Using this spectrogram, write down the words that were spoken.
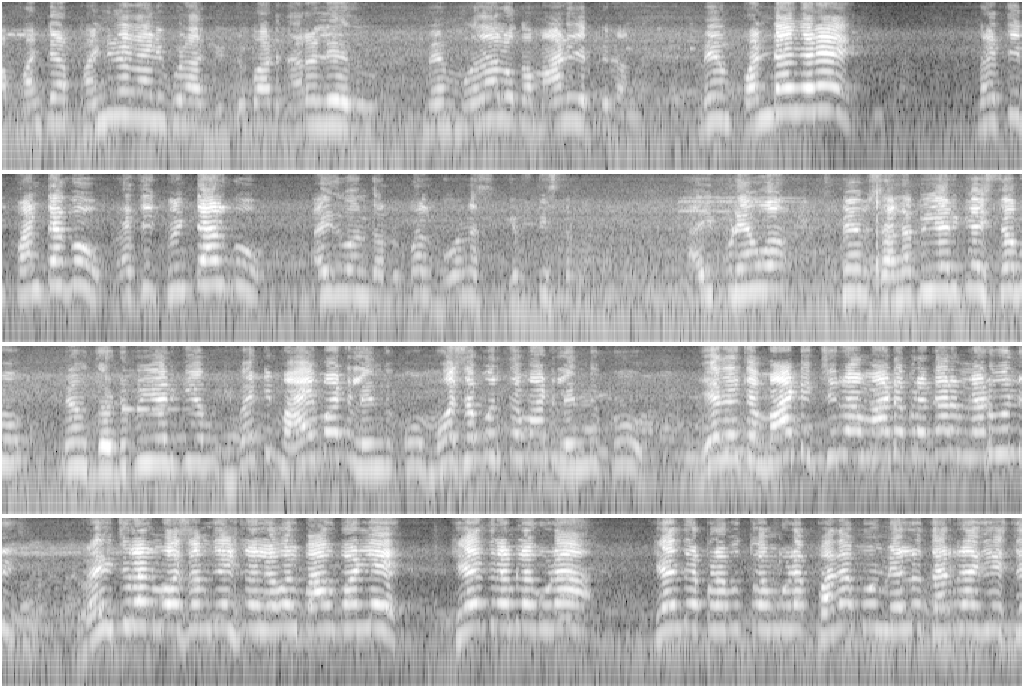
ఆ పంట పండిన దానికి కూడా గిట్టుబాటు ధర లేదు. మేము మొదలు ఒక మాట చెప్పినాము మేము పండంగానే ప్రతి పంటకు ప్రతి క్వింటాల్కు ఐదు వందల రూపాయలు బోనస్ గిఫ్ట్ ఇస్తాము. ఇప్పుడేమో మేము సన్న బియ్యానికే ఇస్తాము మేము దొడ్డు బియ్యానికి ఇవన్నీ మాయ మాటలు ఎందుకు? మోసపూరిత మాటలు ఎందుకు? ఏదైతే మాట ఇచ్చినో ఆ మాట ప్రకారం నడువుండ్రి. రైతులను మోసం చేసిన లెవెల్ బాగుపడలే. కేంద్రంలో కూడా కేంద్ర ప్రభుత్వం కూడా పదమూడు నెలలు ధర్నా చేస్తే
